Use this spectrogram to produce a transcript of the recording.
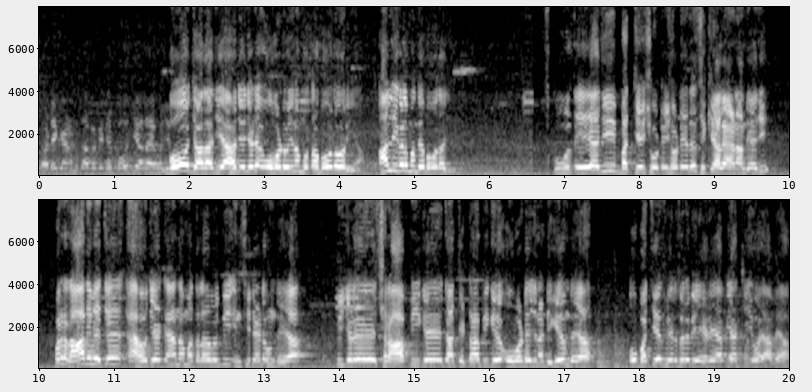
ਤੁਹਾਡੇ ਕਹਿਣ ਮੁਤਾਬਕ ਇੱਥੇ ਬਹੁਤ ਜ਼ਿਆਦਾ ਇਹੋ ਬਹੁਤ ਜ਼ਿਆਦਾ ਜੀ ਇਹੋ ਜਿਹੇ ਜਿਹੜੇ ਓਵਰਡੋਜ਼ ਨਾਲ ਮੌਤਾਂ ਬਹੁਤ ਹੋ ਰਹੀਆਂ। ਅਨਲੀਗਲ ਬੰਦੇ ਬਹੁਤ ਆ ਜੀ। ਸਕੂਲ ਤੇ ਇਹ ਆ ਜੀ ਬੱਚੇ ਛੋਟੇ ਛੋਟੇ ਤੇ ਸਿੱਖਿਆ ਲੈਣ ਆਉਂਦੇ ਆ ਜੀ। ਪਰ ਰਾਹ ਦੇ ਵਿੱਚ ਇਹੋ ਜਿਹੇ ਕਹਿਣ ਦਾ ਮਤਲਬ ਵੀ ਇਨਸੀਡੈਂਟ ਹੁੰਦੇ ਆ ਵੀ ਜਿਹੜੇ ਸ਼ਰਾਬ ਪੀ ਕੇ ਜਾਂ ਚਿੱਟਾ ਪੀ ਕੇ ਓਵਰਡੋਜ਼ ਨਾਲ ਡਿੱਗੇ ਹੁੰਦੇ ਆ ਉਹ ਬੱਚੇ ਸਵੇਰੇ ਸਵੇਰੇ ਵੇਖ ਰਹੇ ਆ ਵੀ ਆ ਕੀ ਹੋਇਆ ਪਿਆ।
